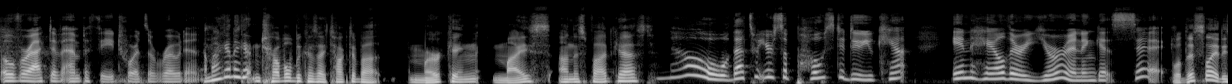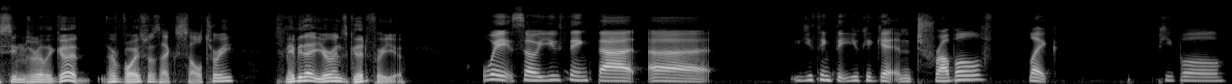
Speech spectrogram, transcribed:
overactive empathy towards a rodent. Am I going to get in trouble because I talked about murking mice on this podcast? No, that's what you're supposed to do. You can't inhale their urine and get sick. Well, this lady seems really good. Her voice was like sultry. Maybe that urine's good for you. Wait, so you think that uh you think that you could get in trouble like people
